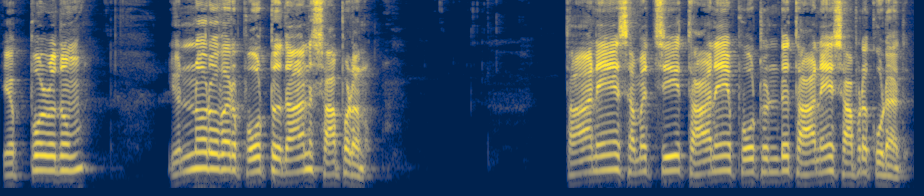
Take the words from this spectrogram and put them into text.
எப்பொழுதும் இன்னொருவர் போட்டுதான் சாப்பிடணும். தானே சமைச்சு தானே போட்டுண்டு தானே சாப்பிடக்கூடாது.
